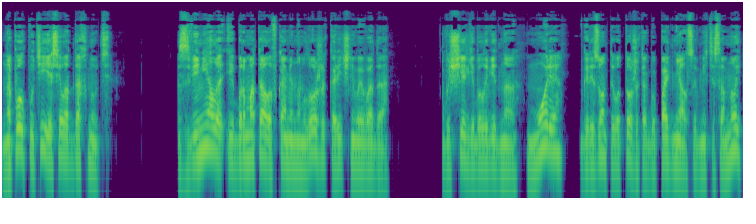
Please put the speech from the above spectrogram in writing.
На полпути я сел отдохнуть. Звенела и бормотала в каменном ложе коричневая вода. В ущелье было видно море, горизонт его тоже как бы поднялся вместе со мной,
